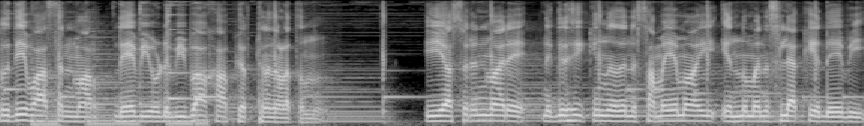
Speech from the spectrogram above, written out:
കൃതിവാസന്മാർ ദേവിയോട് വിവാഹാഭ്യർത്ഥന നടത്തുന്നു. ഈ അസുരന്മാരെ നിഗ്രഹിക്കുന്നതിന് സമയമായി എന്ന് മനസ്സിലാക്കിയ ദേവി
